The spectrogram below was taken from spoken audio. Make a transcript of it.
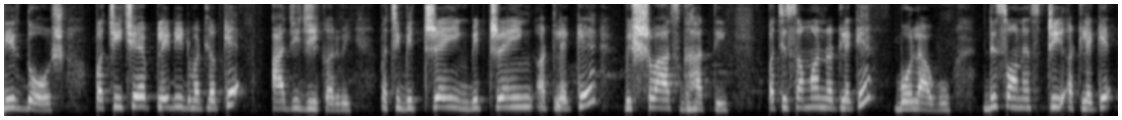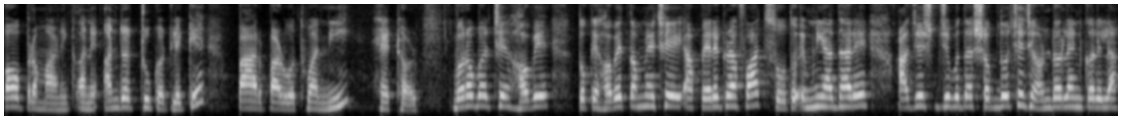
નિર્દોષ. પછી છે પ્લેડિડ મતલબ કે આજીજી કરવી. પછી બિટ્રેઇંગ બિટ્રેઇંગ એટલે કે વિશ્વાસઘાતી. પછી સમન એટલે કે બોલાવવું. ડિસઓનેસ્ટી એટલે કે અપ્રમાણિક અને અંડરટુક એટલે કે પાર પાડવું અથવા ની હેઠળ. બરોબર છે? હવે તો કે હવે તમે છે આ પેરેગ્રાફ વાંચશો તો એમની આધારે આજે જે જે બધા શબ્દો છે જે અંડરલાઇન કરેલા,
